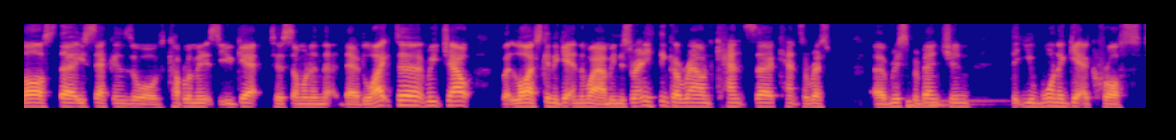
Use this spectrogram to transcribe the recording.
last 30 seconds or a couple of minutes that you get to someone and they'd like to reach out, but life's going to get in the way. I mean, is there anything around cancer, cancer risk, uh, risk prevention that you want to get across,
